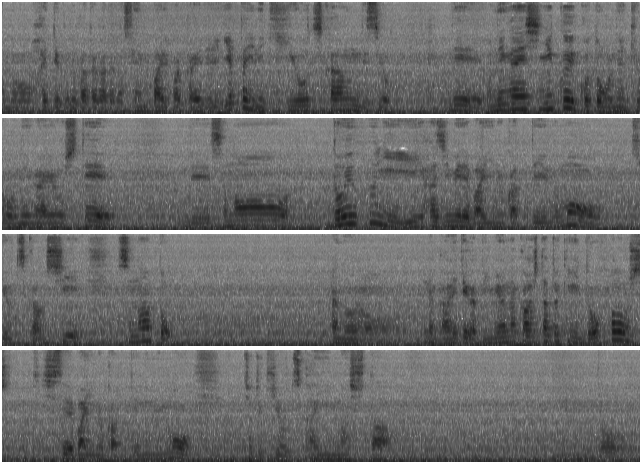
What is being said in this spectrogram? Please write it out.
あの入ってくる方々が先輩ばかりでやっぱりね気を使うんですよ。でお願いしにくいことをね今日お願いをしてでそのどういうふうに言い始めればいいのかっていうのも気を使うしその後あのなんか相手が微妙な顔した時にどうフォローすればいいのかっていうのにもちょっと気を使いました。うんと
